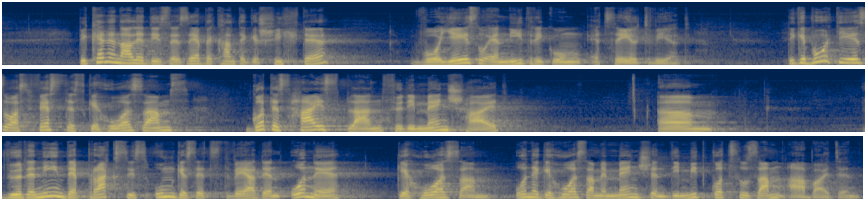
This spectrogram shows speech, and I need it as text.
Wir kennen alle diese sehr bekannte Geschichte, wo Jesu Erniedrigung erzählt wird. Die Geburt Jesu als Fest des Gehorsams, Gottes Heißplan für die Menschheit, ähm, würde nie in der Praxis umgesetzt werden ohne Gehorsam, ohne gehorsame Menschen, die mit Gott zusammenarbeiten.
